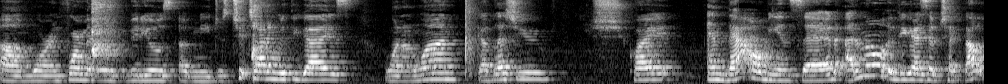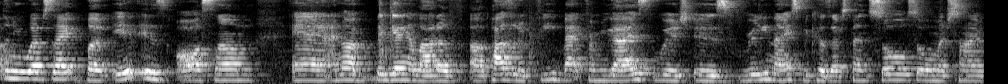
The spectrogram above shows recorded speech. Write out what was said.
um, more informative videos of me just chit-chatting with you guys one-on-one -on -one. God bless you Shh, quiet and that all being said I don't know if you guys have checked out the new website but it is awesome and I know I've been getting a lot of uh, positive feedback from you guys which is really nice because I've spent so so much time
